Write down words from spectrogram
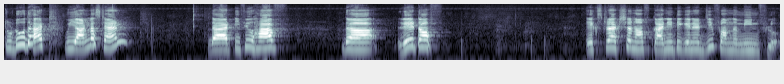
to do that we understand that if you have the rate of extraction of kinetic energy from the mean flow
